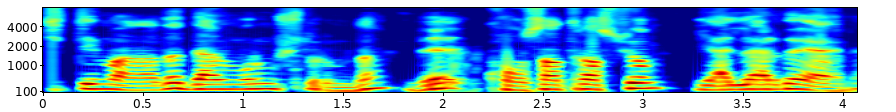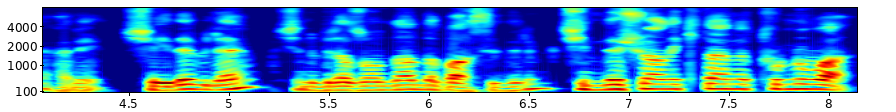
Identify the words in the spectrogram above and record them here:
ciddi manada dem vurmuş durumda ve konsantrasyon yerlerde yani hani şeyde bile şimdi biraz ondan da bahsedelim. Çin'de şu an iki tane turnuva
